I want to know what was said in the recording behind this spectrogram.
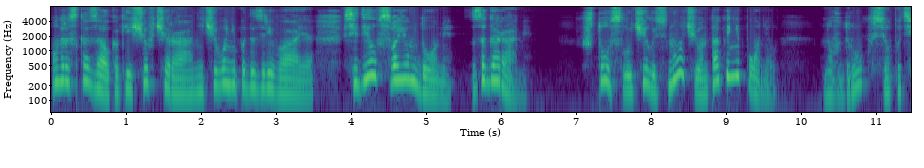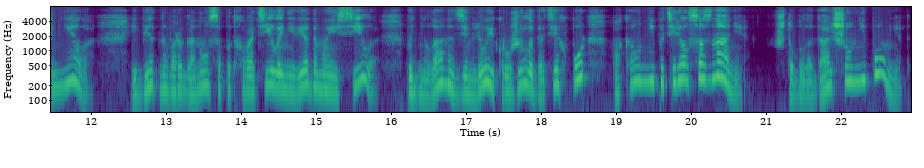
Он рассказал, как еще вчера, ничего не подозревая, сидел в своем доме, за горами. Что случилось ночью, он так и не понял. Но вдруг все потемнело, и бедного рогоноса подхватила неведомая сила, подняла над землей и кружила до тех пор, пока он не потерял сознание. Что было дальше, он не помнит.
